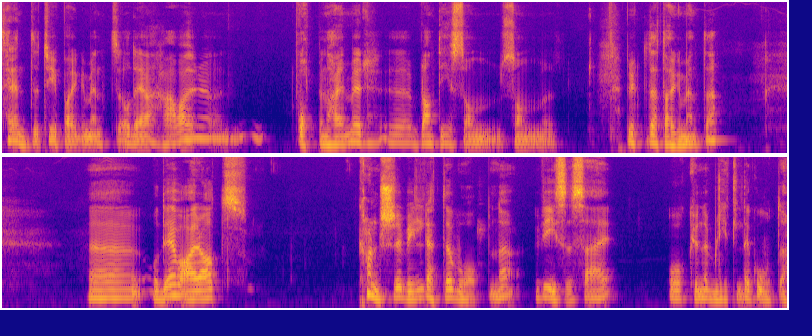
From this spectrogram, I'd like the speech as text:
tredje type argument, og det her var eh, Oppenheimer uh, blant de som, som brukte dette argumentet. Uh, Og det var at kanskje vil dette våpenet vise seg å kunne bli til det gode.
